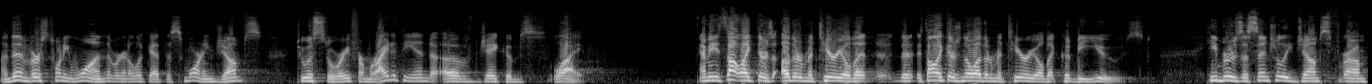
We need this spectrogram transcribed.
And then verse 21 that we're going to look at this morning jumps to a story from right at the end of Jacob's life. I mean, it's not like there's other material that, it's not like there's no other material that could be used. Hebrews essentially jumps from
